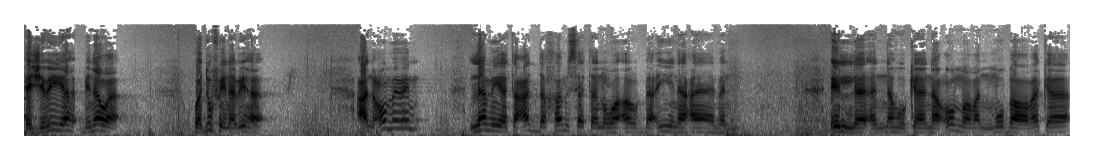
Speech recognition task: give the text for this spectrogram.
هجرية بنوى ودفن بها. عن عمر لم يتعد خمسة وأربعين عاما. إلا أنه كان عمرا مباركا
